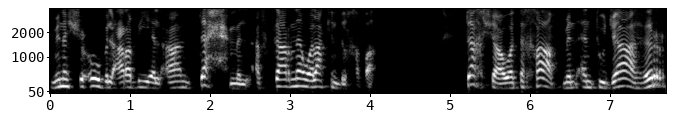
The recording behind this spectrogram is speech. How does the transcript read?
من الشعوب العربية الآن تحمل أفكارنا ولكن بالخفاء. تخشى وتخاف من أن تجاهر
